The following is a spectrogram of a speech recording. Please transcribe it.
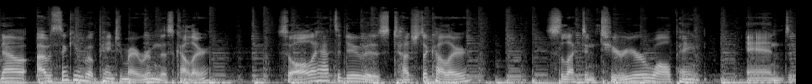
Now, I was thinking about painting my room this color, so all I have to do is touch the color, select interior wall paint, and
